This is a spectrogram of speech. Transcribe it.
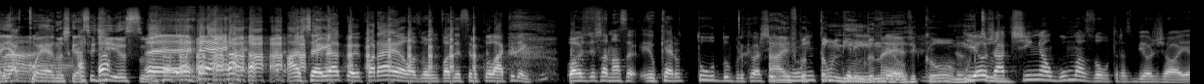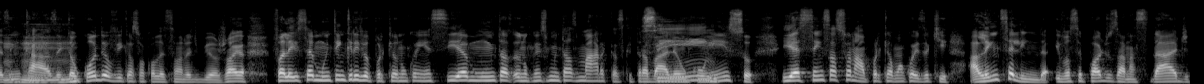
Achei a Qué, não esquece disso. É. Achei a coisa para elas. Vamos fazer circular aqui dentro. Pode deixar, nossa, eu quero tudo, porque eu achei Ai, ficou muito tão incrível. lindo, né? Ficou Lindo. muito... E eu já tinha algumas outras biojoias em Uhum. casa. Então, quando eu vi que a sua coleção era de biojoia, falei, isso é muito incrível, porque eu não conhecia muitas, eu não conheço muitas marcas que trabalham Sim. com isso. E é sensacional, porque é uma coisa que, além de ser linda e você pode usar na cidade,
